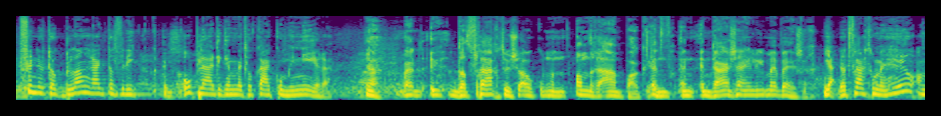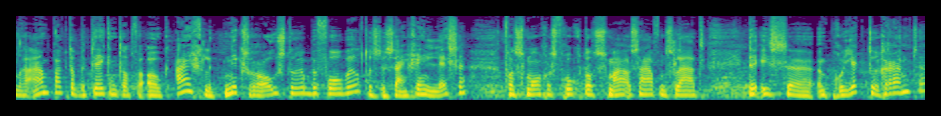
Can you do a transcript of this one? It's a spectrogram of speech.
vinden we het ook belangrijk dat we die opleidingen met elkaar combineren. Ja, maar dat vraagt dus ook om een andere aanpak. En, en, en, daar zijn jullie mee bezig? Ja, dat vraagt om een heel andere aanpak. Dat betekent dat we ook eigenlijk niks roosteren bijvoorbeeld. Dus er zijn geen lessen van s morgens vroeg tot s avonds laat. Er is uh, een projectenruimte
